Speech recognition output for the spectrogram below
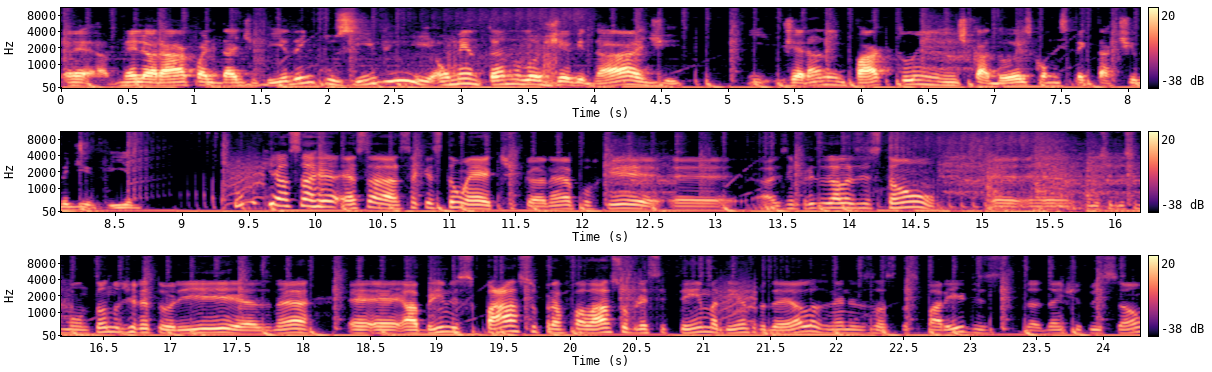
é, melhorar a qualidade de vida, inclusive aumentando longevidade, gerando impacto em indicadores como expectativa de vida. Como que é essa, essa, essa questão ética, né? Porque é, as empresas elas estão, é, é, como se disse, montando diretorias, né? É, é, abrindo espaço para falar sobre esse tema dentro delas, né? Nessas paredes da, da instituição.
